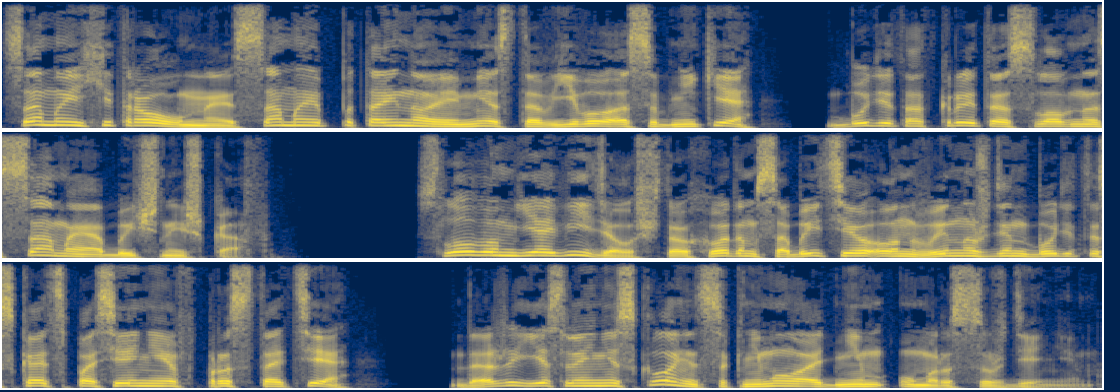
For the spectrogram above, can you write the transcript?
самое хитроумное, самое потайное место в его особняке будет открыто словно самый обычный шкаф. Словом, я видел, что ходом событий он вынужден будет искать спасение в простоте, даже если не склонится к нему одним уморассуждением.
